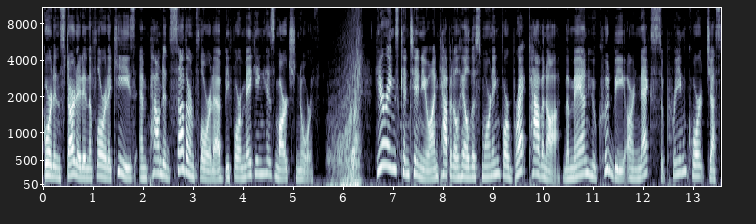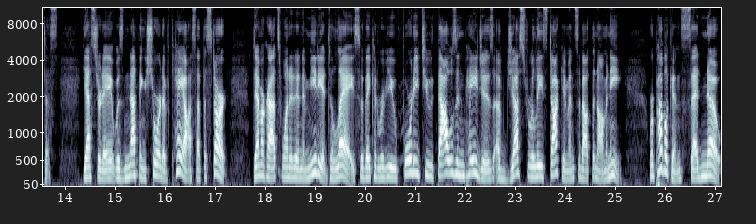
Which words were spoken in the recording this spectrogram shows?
Gordon started in the Florida Keys and pounded southern Florida before making his march north. Hearings continue on Capitol Hill this morning for Brett Kavanaugh, the man who could be our next Supreme Court justice. Yesterday, it was nothing short of chaos at the start. Democrats wanted an immediate delay so they could review 42,000 pages of just released documents about the nominee. Republicans said no.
